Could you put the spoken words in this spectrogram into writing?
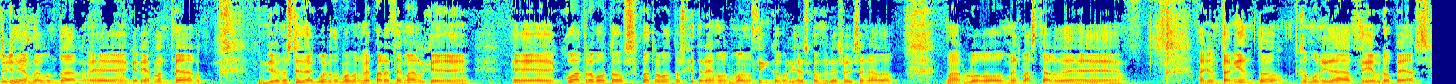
Yo quería preguntar, eh, quería plantear, yo no estoy de acuerdo, vamos, me parece mal que eh, cuatro votos, cuatro votos que tenemos, bueno, cinco porque es Congreso y Senado, más luego un mes más tarde Ayuntamiento, Comunidad y Europeas.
